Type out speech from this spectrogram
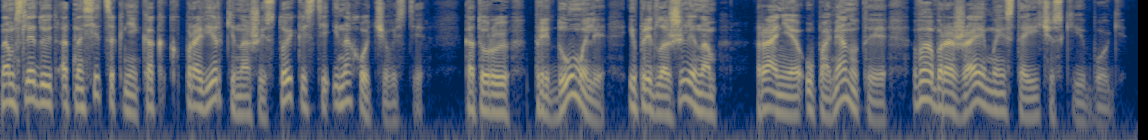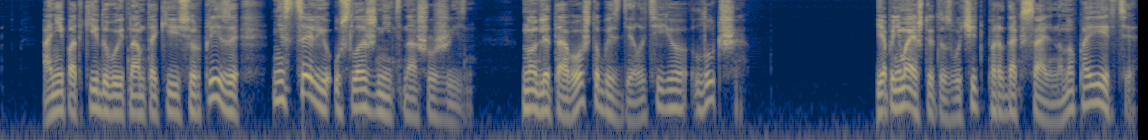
нам следует относиться к ней как к проверке нашей стойкости и находчивости, которую придумали и предложили нам ранее упомянутые воображаемые стоические боги. Они подкидывают нам такие сюрпризы не с целью усложнить нашу жизнь, но для того, чтобы сделать ее лучше. Я понимаю, что это звучит парадоксально, но поверьте,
